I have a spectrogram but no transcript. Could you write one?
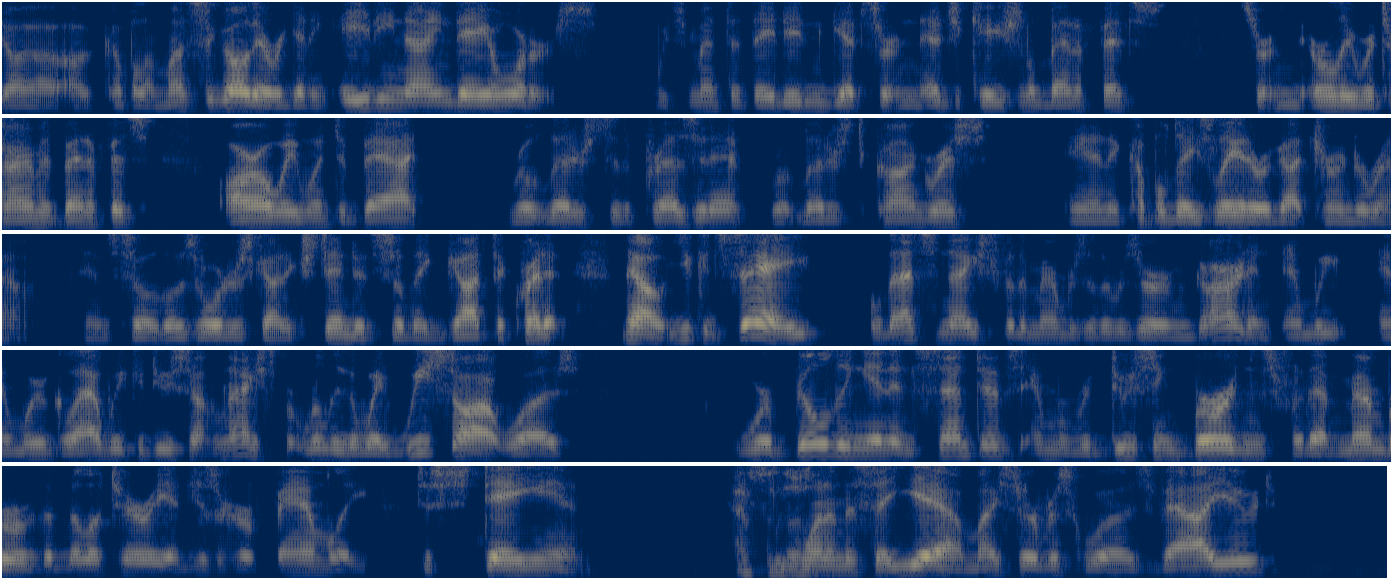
uh, a couple of months ago, they were getting 89 day orders, which meant that they didn't get certain educational benefits, certain early retirement benefits. ROA went to bat, wrote letters to the president, wrote letters to Congress, and a couple days later it got turned around. And so those orders got extended, so they got the credit. Now you could say, well, that's nice for the members of the Reserve and Guard, and, and we and we're glad we could do something nice. But really, the way we saw it was, we're building in incentives and we're reducing burdens for that member of the military and his or her family to stay in. Absolutely. We want them to say, yeah, my service was valued.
